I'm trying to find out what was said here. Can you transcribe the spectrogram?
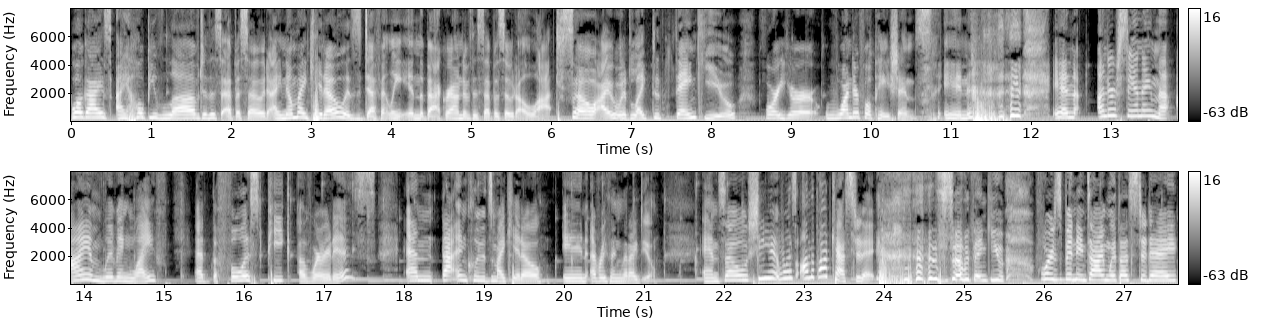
Well, guys, I hope you loved this episode. I know my kiddo is definitely in the background of this episode a lot. So I would like to thank you for your wonderful patience in in understanding that I am living life at the fullest peak of where it is, and that includes my kiddo in everything that I do. And so she was on the podcast today. so thank you for spending time with us today.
